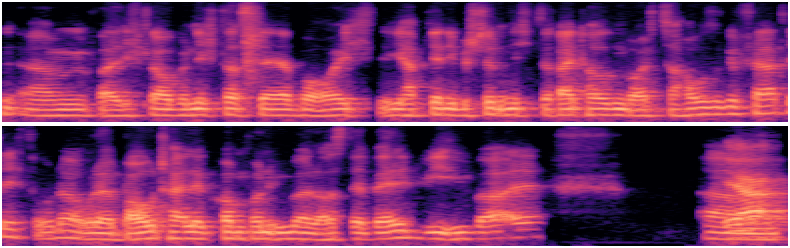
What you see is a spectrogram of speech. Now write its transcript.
Ähm, weil ich glaube nicht, dass der bei euch, ihr habt ja die bestimmt nicht 3000 bei euch zu Hause gefertigt, oder? Oder Bauteile kommen von überall aus der Welt, wie überall. Ähm, ja.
